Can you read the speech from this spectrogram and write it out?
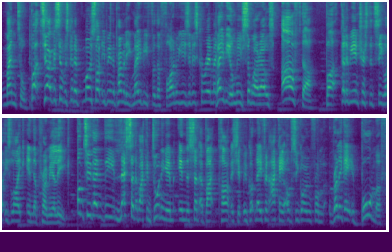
mental. But Thiago Silva's going to most likely be in the Premier League, maybe for the final years of his career. Maybe he'll move somewhere else after but going to be interested to see what he's like in the Premier League. On to then the left centre-back and joining him in the centre-back partnership, we've got Nathan Ake obviously going from relegated Bournemouth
